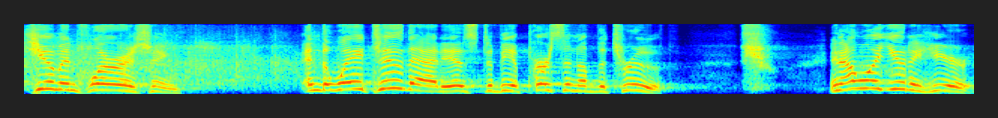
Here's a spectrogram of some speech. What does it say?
human flourishing. And the way to that is to be a person of the truth. And I want you to hear,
